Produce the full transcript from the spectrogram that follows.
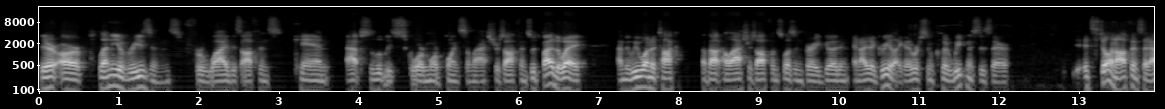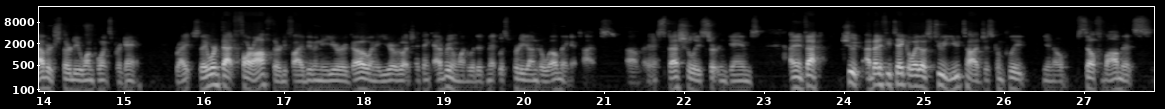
There are plenty of reasons for why this offense can absolutely score more points than last year's offense, which, by the way, I mean, we want to talk about how last year's offense wasn't very good. And, and I agree, like, there were some clear weaknesses there. It's still an offense that averaged 31 points per game right? So they weren't that far off 35 even a year ago, and a year which I think everyone would admit was pretty underwhelming at times, um, and especially certain games. And in fact, shoot, I bet if you take away those two Utah just complete, you know, self vomits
